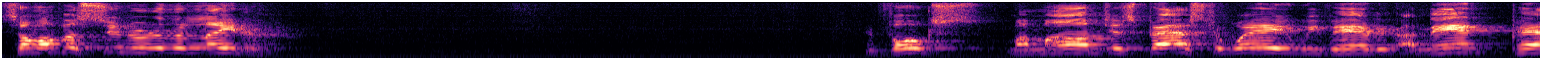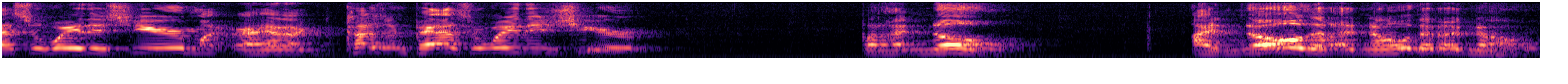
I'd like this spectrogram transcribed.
Some of us sooner than later. And folks, my mom just passed away. We've had an aunt pass away this year. My, I had a cousin pass away this year. But I know, I know that I know that I know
